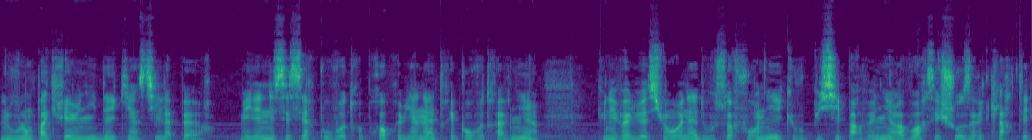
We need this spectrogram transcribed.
Nous ne voulons pas créer une idée qui instille la peur mais il est nécessaire pour votre propre bien-être et pour votre avenir qu'une évaluation honnête vous soit fournie et que vous puissiez parvenir à voir ces choses avec clarté.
